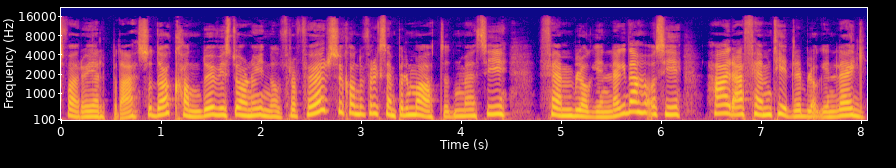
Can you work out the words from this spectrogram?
svare, og hjelpe deg. Så da kan du, hvis du har noe innhold fra før, så kan du f.eks. mate den med si fem blogginnlegg, da, og si her er fem tidligere blogginnlegg.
